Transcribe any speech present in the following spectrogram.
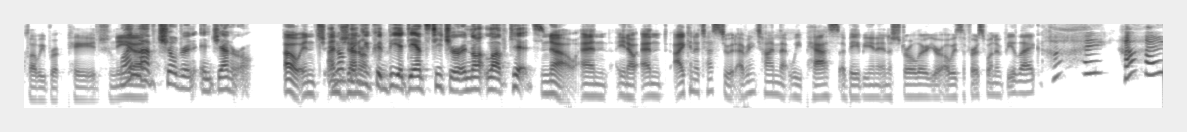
Chloe Brooke Paige, Nia. Well, I love children in general. Oh, in, in I don't general. think you could be a dance teacher and not love kids. No, and you know, and I can attest to it. Every time that we pass a baby in, in a stroller, you're always the first one to be like, "Hi, hi."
